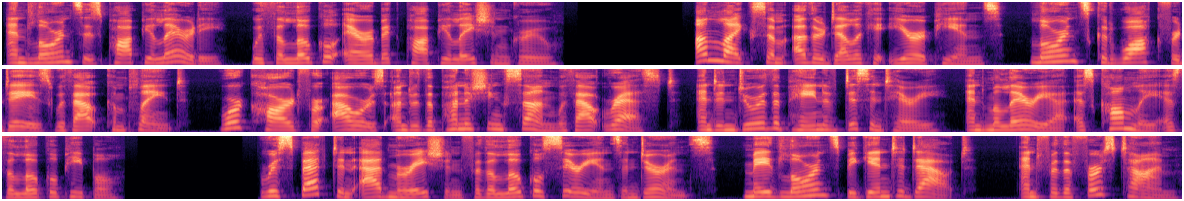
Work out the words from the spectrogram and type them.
and Lawrence's popularity with the local Arabic population grew. Unlike some other delicate Europeans, Lawrence could walk for days without complaint, work hard for hours under the punishing sun without rest, and endure the pain of dysentery and malaria as calmly as the local people. Respect and admiration for the local Syrians' endurance made Lawrence begin to doubt, and for the first time,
